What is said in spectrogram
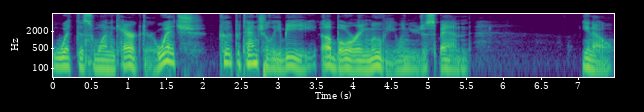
with this one character, which could potentially be a boring movie when you just spend, you know,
